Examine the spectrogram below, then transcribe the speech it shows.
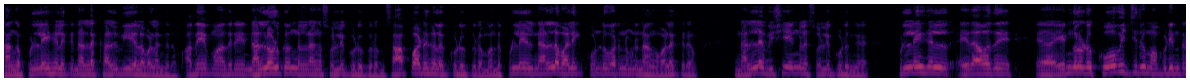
நாங்கள் பிள்ளைகளுக்கு நல்ல கல்வியில் வழங்குறோம். அதே மாதிரி நல்லொழுக்கங்கள் நாங்கள் சொல்லிக் கொடுக்குறோம். சாப்பாடுகளை கொடுக்குறோம். அந்த பிள்ளைகள் நல்ல வழிக்கு கொண்டு வரணும்னு நாங்கள் வளர்க்குறோம். நல்ல விஷயங்களை சொல்லிக் கொடுங்க. பிள்ளைகள் ஏதாவது எங்களோட கோவிச்சிரும் அப்படின்ற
